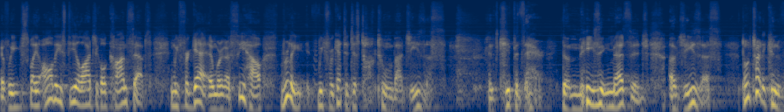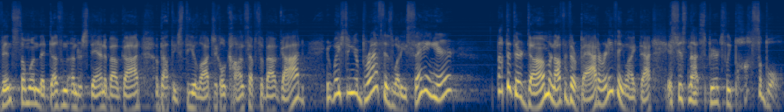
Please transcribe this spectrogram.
If we explain all these theological concepts and we forget, and we're going to see how really we forget to just talk to them about Jesus and keep it there the amazing message of Jesus. Don't try to convince someone that doesn't understand about God about these theological concepts about God. You're wasting your breath, is what he's saying here. Not that they're dumb or not that they're bad or anything like that. It's just not spiritually possible.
